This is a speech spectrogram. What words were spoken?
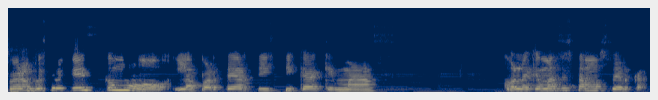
pero pues creo que es como la parte artística que más, con la que más estamos cerca.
